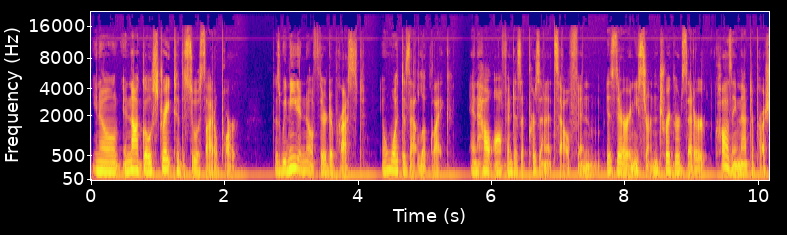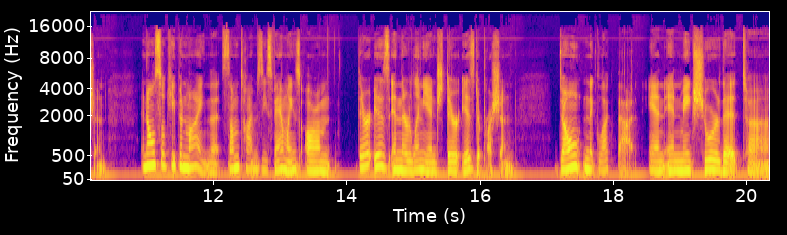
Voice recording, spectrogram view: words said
You know, and not go straight to the suicidal part because we need to know if they're depressed and what does that look like and how often does it present itself and is there any certain triggers that are causing that depression? And also keep in mind that sometimes these families um there is in their lineage there is depression. Don't neglect that and and make sure that uh,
